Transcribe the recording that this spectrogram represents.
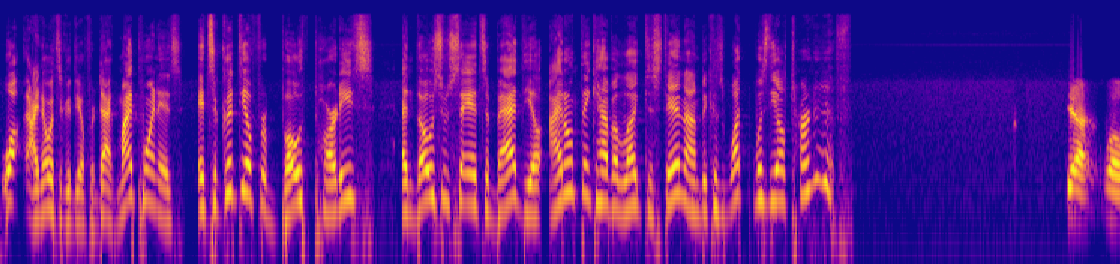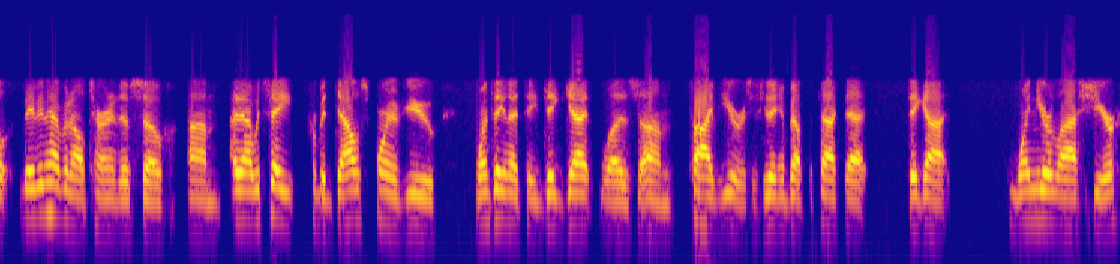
Well, I know it's a good deal for Dak. My point is, it's a good deal for both parties, and those who say it's a bad deal, I don't think have a leg to stand on because what was the alternative? Yeah, well, they didn't have an alternative, so um, I, would say from a Dallas point of view, one thing that they did get was um, five years. If you think about the fact that they got one year last year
